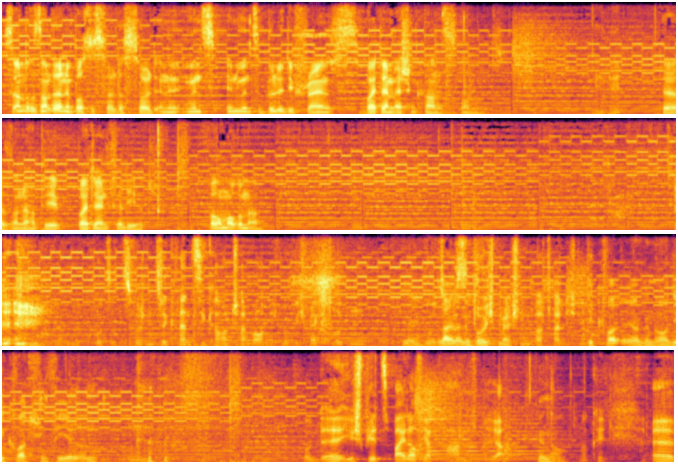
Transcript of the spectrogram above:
Das Interessante an dem Boss ist halt, dass du halt in den Invinci Invincibility Frames weiter mashen kannst und Mhm. der seine HP weiterhin verliert. Warum auch immer. Wir haben eine kurze Zwischensequenz, die kann man scheinbar auch nicht wirklich wegdrücken. Nee, Nur so ein leider bisschen nicht. durchmischen wahrscheinlich. Die Ne? Qua ja, genau, die quatschen viel und Und äh, ihr spielt beide auf Japanisch. ne? Ja, genau. okay. Äh,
